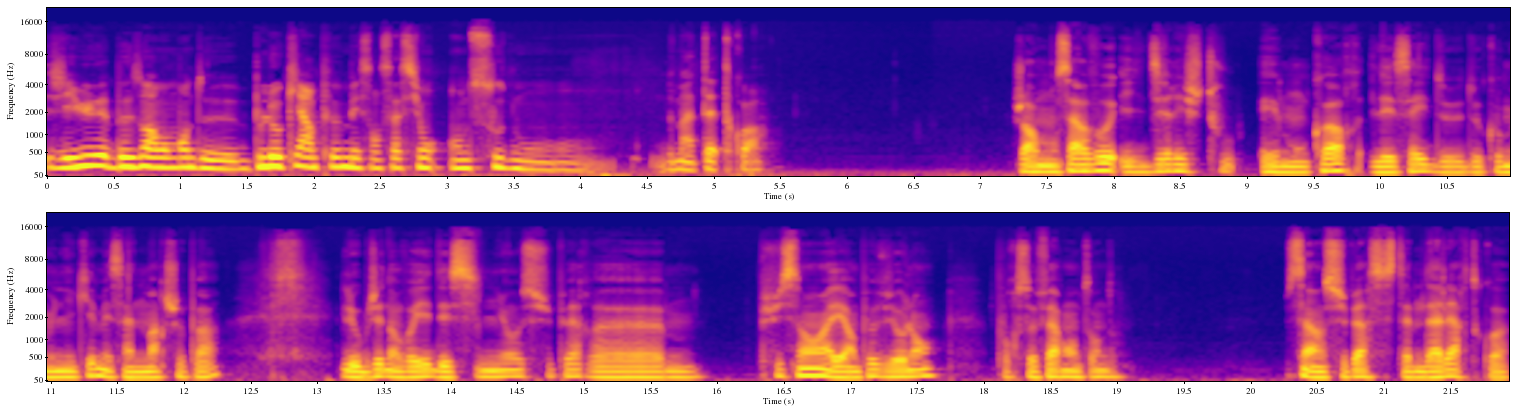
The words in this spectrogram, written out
J'ai eu besoin à un moment de bloquer un peu mes sensations en dessous de, mon... de ma tête, quoi. Genre mon cerveau, il dirige tout et mon corps, il essaye de, de communiquer, mais ça ne marche pas. Il est obligé d'envoyer des signaux super euh, puissants et un peu violents pour se faire entendre. C'est un super système d'alerte, quoi.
